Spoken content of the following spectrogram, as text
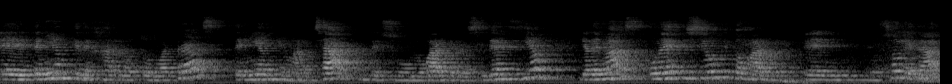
eh, tenían que dejarlo todo atrás, tenían que marchar de su lugar de residencia y además una decisión que tomaron en, soledad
